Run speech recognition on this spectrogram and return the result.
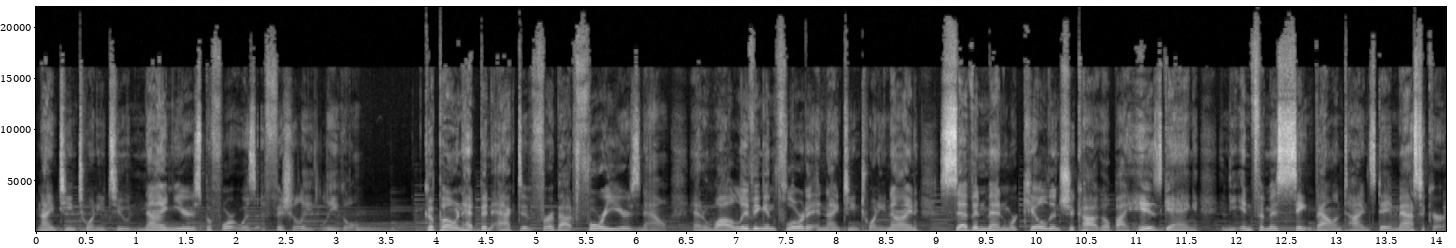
1922, nine years before it was officially legal. Capone had been active for about four years now, and while living in Florida in 1929, seven men were killed in Chicago by his gang in the infamous St. Valentine's Day Massacre.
